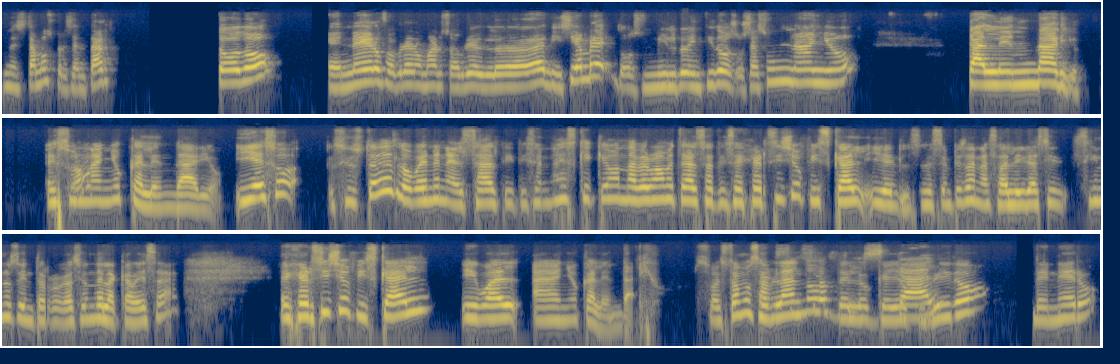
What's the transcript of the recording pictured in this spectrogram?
necesitamos presentar todo enero, febrero, marzo, abril, diciembre 2022. O sea, es un año calendario. Es un año calendario. Y eso, si ustedes lo ven en el SAT y dicen, es que, ¿qué onda? A ver, vamos a meter al SAT, dice ejercicio fiscal y les empiezan a salir así signos de interrogación de la cabeza. Ejercicio fiscal igual a año calendario. Estamos hablando de lo que haya ocurrido de enero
